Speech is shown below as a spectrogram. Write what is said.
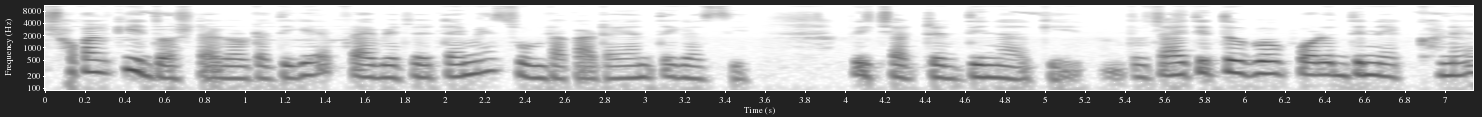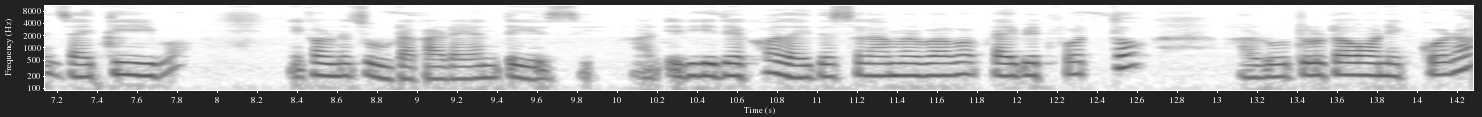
সকাল কি দশটা এগারোটার দিকে প্রাইভেটের টাইমে চুলটা কাটাই আনতে গেছি। টিচারটের দিন আর কি। তো যাইতে তো পরের দিন এখানে যাইতেই এই কারণে চুলটা কাটাই আনতে গেছি। আর এদিকে দেখো, যাইতেছে আমার বাবা প্রাইভেট পড়তো আর রোদ্রটাও অনেক করা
